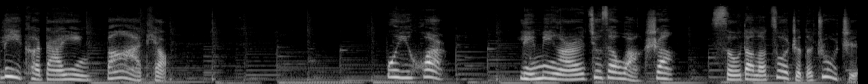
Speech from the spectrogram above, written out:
立刻答应帮阿跳。不一会儿，林敏儿就在网上搜到了作者的住址。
